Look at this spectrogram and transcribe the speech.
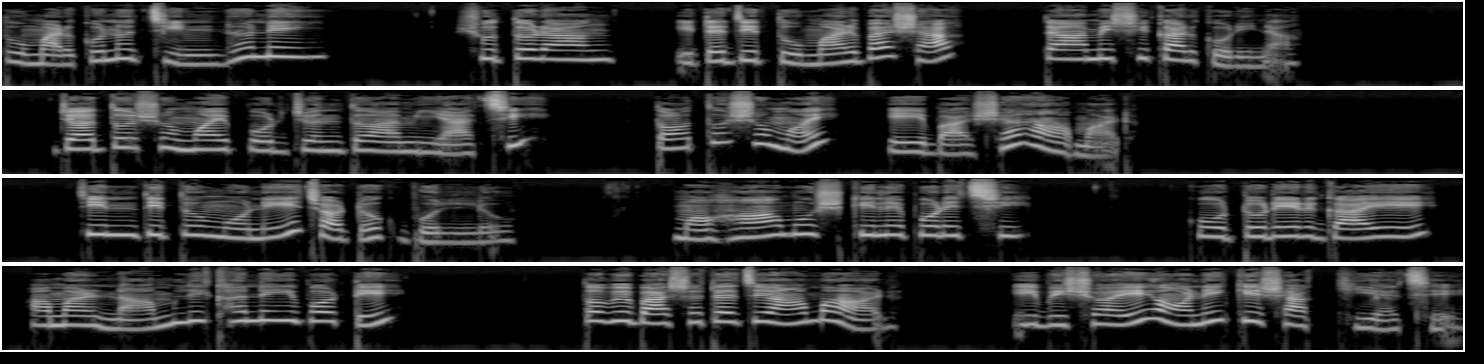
তোমার কোনো চিহ্ন নেই। সুতরাং এটা যে তোমার বাসা, তা আমি স্বীকার করি না। যত সময় পর্যন্ত আমি আছি, তত সময় এই বাসা আমার। চিন্তিত মনে চটক বলল, মহা মুশকিলে পড়েছি। কোটরের গায়ে আমার নাম লেখা নেই বটে। তবে বাসাটা যে আমার, এ বিষয়ে অনেকে সাক্ষী আছে।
